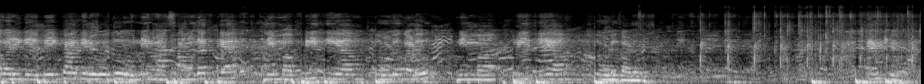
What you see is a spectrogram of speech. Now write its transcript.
ಅವರಿಗೆ ಬೇಕಾಗಿರುವುದು ನಿಮ್ಮ ಸಾಂಗತ್ಯ, ನಿಮ್ಮ ಪ್ರೀತಿಯ ತೋಳುಗಳು, ನಿಮ್ಮ ಪ್ರೀತಿಯ ತೋಳುಗಳು. ಥ್ಯಾಂಕ್ ಯು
